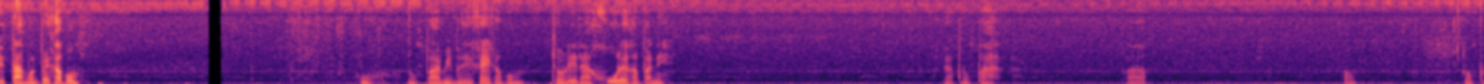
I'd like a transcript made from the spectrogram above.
ติดตามกันไปครับผมโอ้นกปลาบินไม่ไกลครับผมเจ้าเรดาร์คู่เลยครับปันนี้ครับนกปลาปั๊บ ลงไป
